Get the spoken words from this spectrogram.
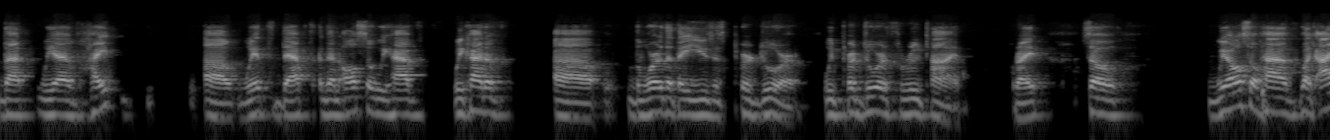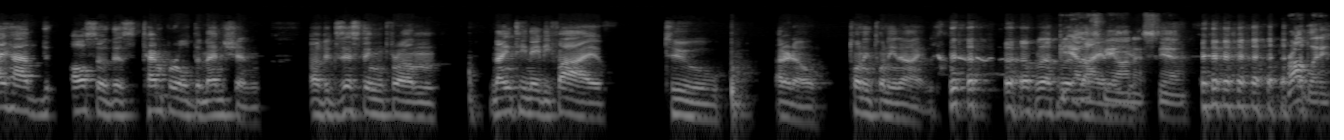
that we have height, uh, width, depth, and then also we have we kind of uh, the word that they use is perdure. We perdure through time, right? So we also have like I have also this temporal dimension of existing from 1985 to I don't know 2029. yeah, let's be honest. Yeah, probably.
